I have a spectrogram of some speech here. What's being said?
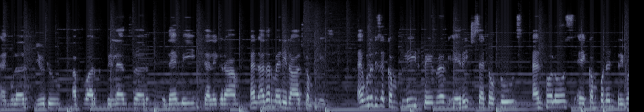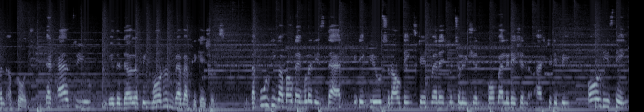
Angular, YouTube, Upwork, Freelancer, Udemy, Telegram, and other many large companies. Angular is a complete framework, a rich set of tools, and follows a component driven approach that helps you with developing modern web applications. The cool thing about Angular is that it includes routing, state management solution, form validation, HTTP, all these things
